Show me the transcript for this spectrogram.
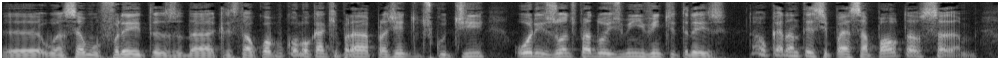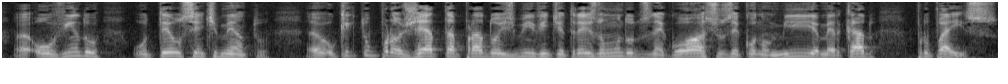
eh, o Anselmo Freitas da Cristal Copa, vou colocar aqui para a gente discutir horizontes para 2023. Então eu quero antecipar essa pauta uh, ouvindo o teu sentimento. Uh, o que, que tu projeta para 2023 no mundo dos negócios, economia, mercado, para o país?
